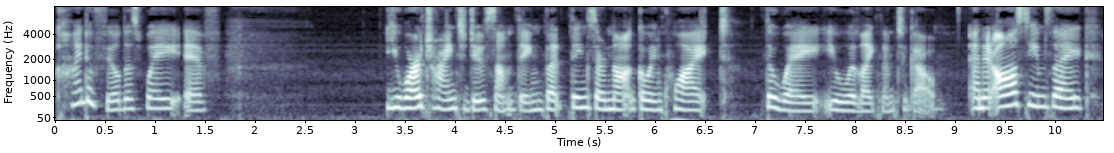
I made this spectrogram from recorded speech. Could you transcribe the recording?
kind of feel this way if you are trying to do something, but things are not going quite the way you would like them to go. And it all seems like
